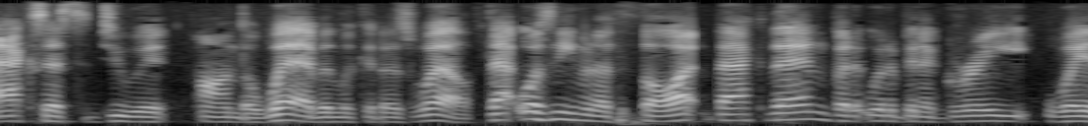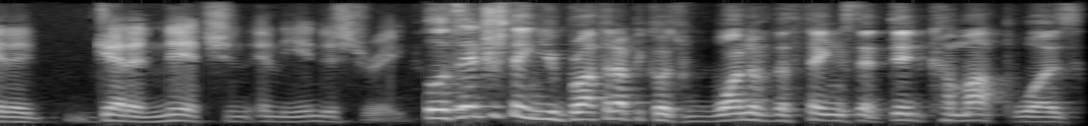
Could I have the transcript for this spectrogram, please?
access to do it on the web and look at it as well. That wasn't even a thought back then, but it would have been a great way to get a niche in, in the industry. Well, it's interesting you brought that up because one of the things that did come up was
